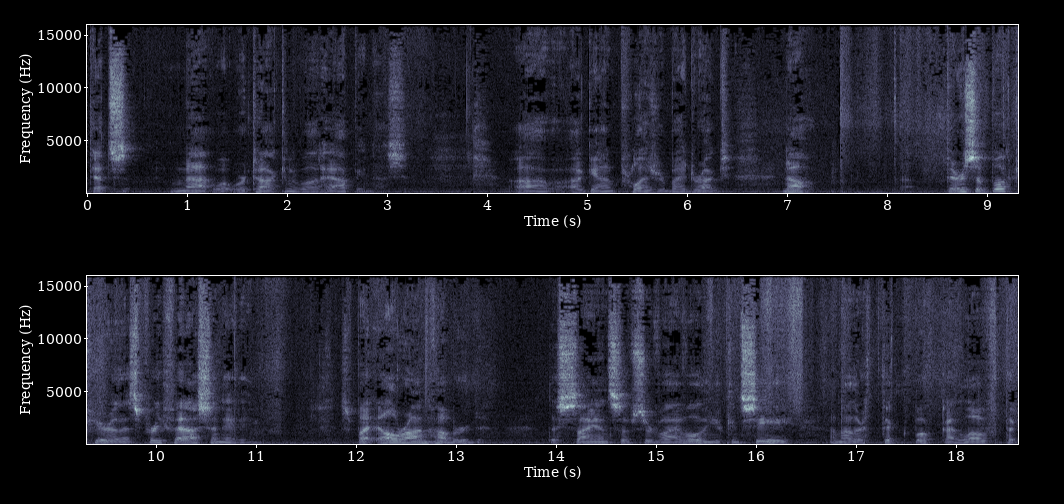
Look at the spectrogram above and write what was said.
that's not what we're talking about happiness. Uh, again, pleasure by drugs. Now, there's a book here that's pretty fascinating. It's by L. Ron Hubbard, The Science of Survival, and you can see another thick book. I love thick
